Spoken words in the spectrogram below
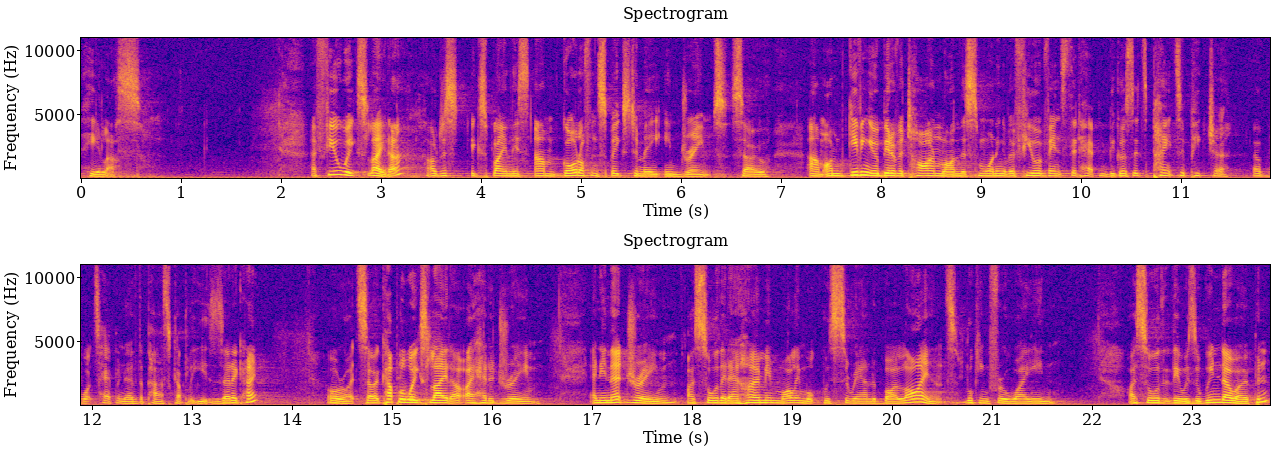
heal us. A few weeks later, I'll just explain this. Um, God often speaks to me in dreams. So um, I'm giving you a bit of a timeline this morning of a few events that happened because it paints a picture of what's happened over the past couple of years. Is that okay? All right, so a couple of weeks later, I had a dream. And in that dream, I saw that our home in Mollymook was surrounded by lions looking for a way in. I saw that there was a window open,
